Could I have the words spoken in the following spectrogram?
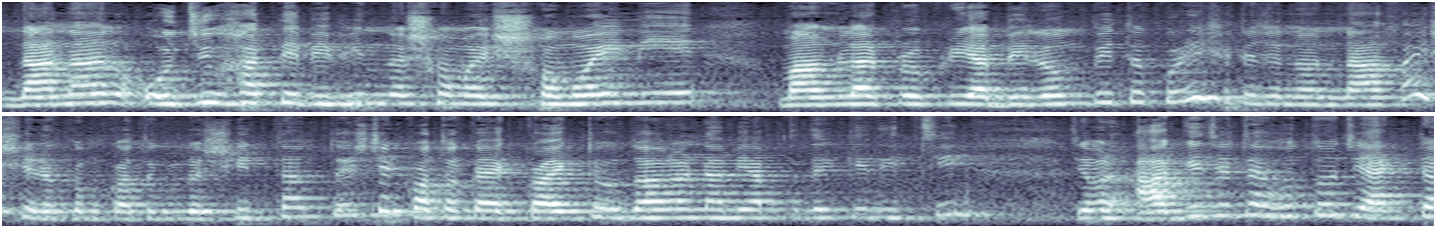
নানান অজুহাতে বিভিন্ন সময় সময় নিয়ে মামলার প্রক্রিয়া বিলম্বিত করি, সেটা যেন না হয়। সেরকম কতগুলো সিদ্ধান্ত এসে কত কয়েক- কয়েকটা উদাহরণ আমি আপনাদেরকে দিচ্ছি। যেমন আগে যেটা হতো যে একটা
